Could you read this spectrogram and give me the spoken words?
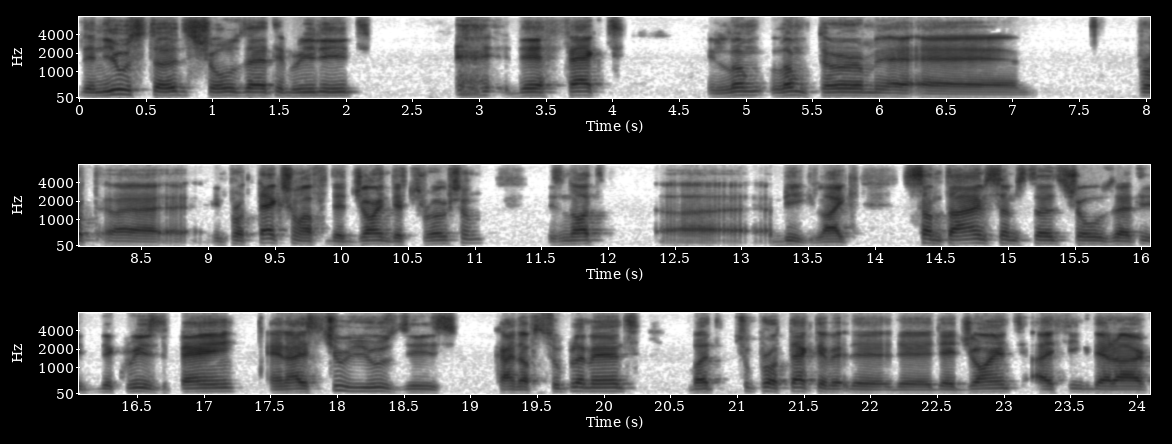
the new studies shows that it really the effect in long long term uh, uh, pro uh, in protection of the joint destruction is not uh, big. Like sometimes some studies shows that it decreases the pain, and I still use this kind of supplement. But to protect the, the, the, the joint, I think there are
